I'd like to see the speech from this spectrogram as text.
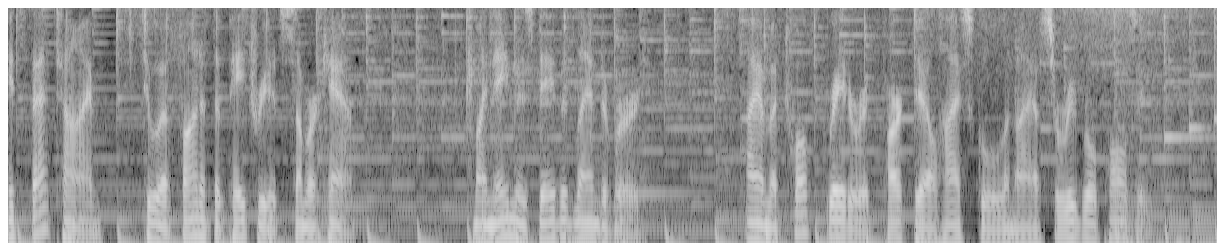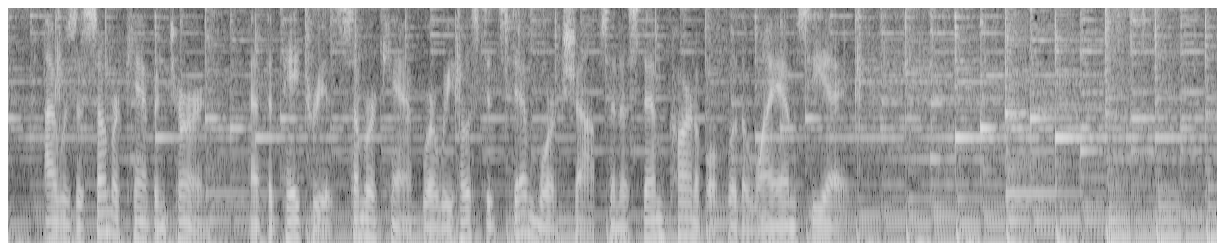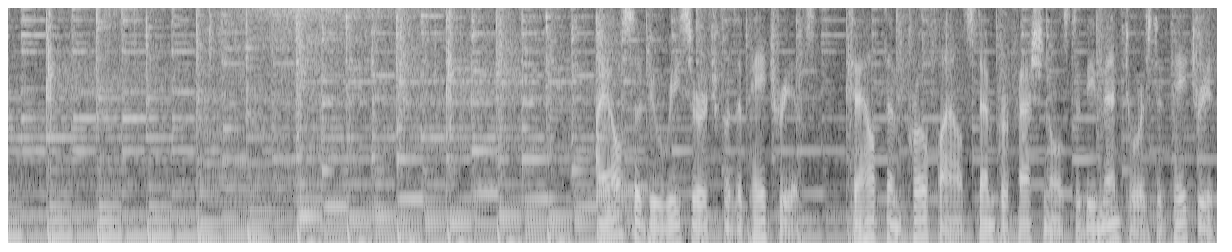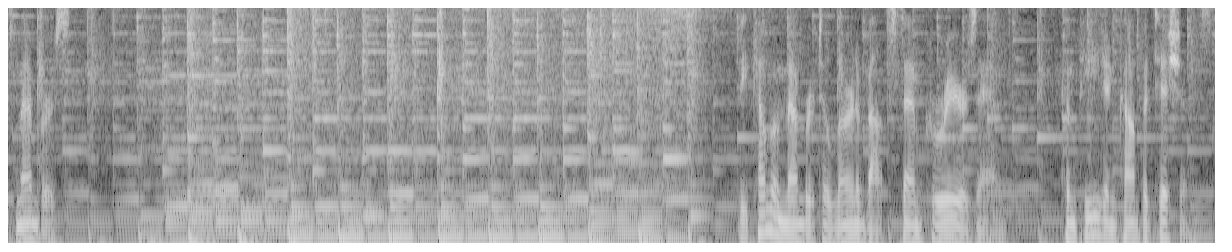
It's that time to have fun at the Patriots Summer Camp. My name is David Landaverde. I am a 12th grader at Parkdale High School and I have cerebral palsy. I was a summer camp intern at the Patriots Summer Camp where we hosted STEM workshops and a STEM carnival for the YMCA. I also do research for the Patriots to help them profile STEM professionals to be mentors to Patriots members. Become a member to learn about STEM careers and compete in competitions.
